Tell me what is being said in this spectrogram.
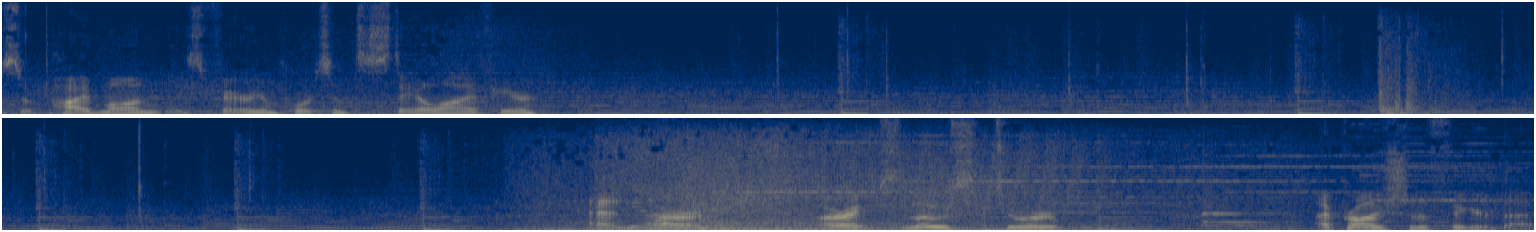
So Piedmon is very important to stay alive here. And her. Alright, so those two are... I probably should have figured that.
